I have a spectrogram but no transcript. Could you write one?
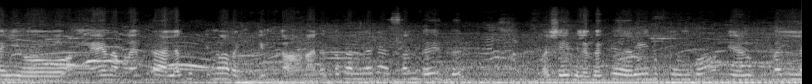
അയ്യോ അങ്ങനെ നമ്മളെ തല കുത്തി മറയ്ക്കും കാണാനൊക്കെ നല്ല രസമുണ്ട് ഇത്. പക്ഷെ ഇതിലൊക്കെ കയറി ഇരിക്കുമ്പോ എളുപ്പമല്ല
